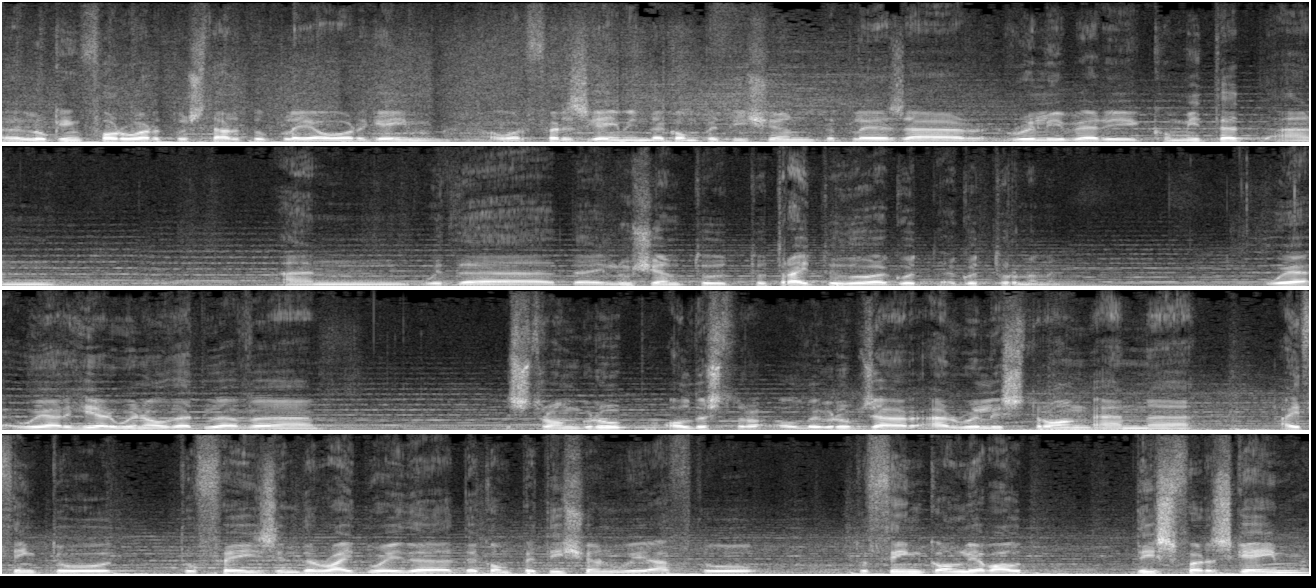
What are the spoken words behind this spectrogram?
uh, looking forward to start to play our game, our first game in the competition. The players are really very committed and and with the, the illusion to, to try to do a good a good tournament. We are, we are here. We know that we have a, strong group. All the all the groups are, are really strong, and uh, I think to to face in the right way the, the competition, we have to to think only about this first game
